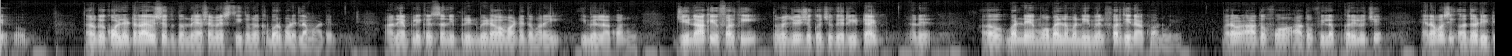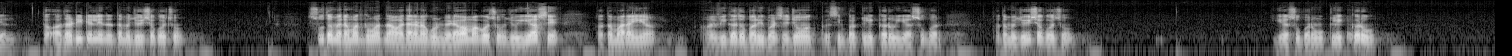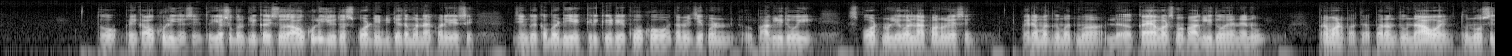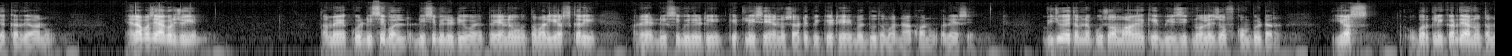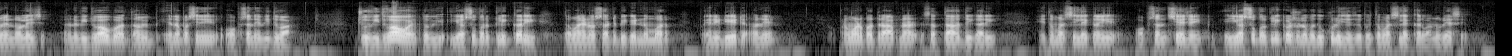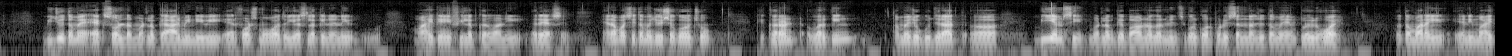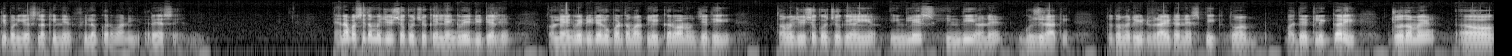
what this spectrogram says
ધારો કે કોલ લેટર આવ્યું છે, તો તમને એસએમએસથી તમને ખબર પડે એટલા માટે. અને એપ્લિકેશનની પ્રિન્ટ મેળવવા માટે તમારે ઈમેલ નાખવાનું. જે નાખ્યું ફરીથી, તમે જોઈ શકો છો કે રીટાઈપ અને બંને મોબાઈલ નંબરની ઈમેલ ફરીથી નાખવાનું છે બરાબર? આ તો આ તો ફિલઅપ કરેલું છે. એના પછી અધર ડિટેલ તો અધર ડિટેલની અંદર તમે જોઈ શકો છો, શું તમે રમતગમતના વધારાના ગુણ મેળવવા માંગો છો? જો યસ છે તો તમારે અહીંયા અહીં વિગતો ભરવી પડશે. જો સિમ્પલ ક્લિક કરું યસ ઉપર, તો તમે જોઈ શકો છો. યસ ઉપર હું ક્લિક કરું, તો કંઈક આવું ખુલી જશે. તો યસ ઉપર ક્લિક કરીશ તો આવું ખુલી જોઈએ તો સ્પોર્ટની ડિટેલ તમારે નાખવાની રહેશે. જેમ કે કબડ્ડી છે ક્રિકેટ છે ખોખો, તમે જે પણ ભાગ લીધો હોય સ્પોર્ટનું લેવલ નાખવાનું રહેશે. રમતગમતમાં કયા વર્ષમાં ભાગ લીધો હોય અને એનું પ્રમાણપત્ર. પરંતુ ના હોય તો નો સિલેક્ટ કરી દેવાનું. એના પછી આગળ જોઈએ. તમે કોઈ ડિસેબલ ડિસેબિલિટી હોય તો એનું તમારે યસ કરી અને ડિસેબિલિટી કેટલી છે એનું સર્ટિફિકેટ છે એ બધું તમારે નાખવાનું રહેશે. બીજું એ તમને પૂછવામાં આવે કે basic knowledge of computer yes ઉપર ક્લિક કરી દેવાનું, તમને નોલેજ અને વિધવા ઉપર તમે એના પછીની ઓપ્શન એ વિધવા. જો વિધવા હોય તો યસ ઉપર ક્લિક કરી તમારે એનો સર્ટિફિકેટ નંબર એની ડેટ અને પ્રમાણપત્ર આપનાર સત્તા અધિકારી. એ તમારે સિલેક્ટ અહીં ઓપ્શન છે જ અહીં. યસ ઉપર ક્લિક કરશો એટલે બધું ખુલી જશે, પછી તમારે સિલેક્ટ કરવાનું રહેશે. બીજું તમે એક્સ સોલ્ડર મતલબ કે આર્મી નેવી એરફોર્સમાં હોય તો યસ લખીને એની માહિતી અહીં ફિલઅપ કરવાની રહેશે. એના પછી તમે જોઈ શકો છો કે કરંટ વર્કિંગ તમે જો ગુજરાત બીએમસી મતલબ કે ભાવનગર મ્યુનિસિપલ કોર્પોરેશનના જો તમે એમ્પ્લોઈડ હોય, તો તમારે અહીં એની માહિતી પણ યસ લખીને ફિલઅપ કરવાની રહેશે. એના પછી તમે જોઈ શકો છો કે લેંગ્વેજ ડિટેલ છે. તો લેંગ્વેજ ડિટેલ ઉપર તમારે ક્લિક કરવાનું, જેથી તમે જોઈ શકો છો કે અહીં ઇંગ્લિશ હિન્દી અને ગુજરાતી. તો તમે રીડ રાઇટ અને સ્પીક તો બધે ક્લિક કરી જો તમે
